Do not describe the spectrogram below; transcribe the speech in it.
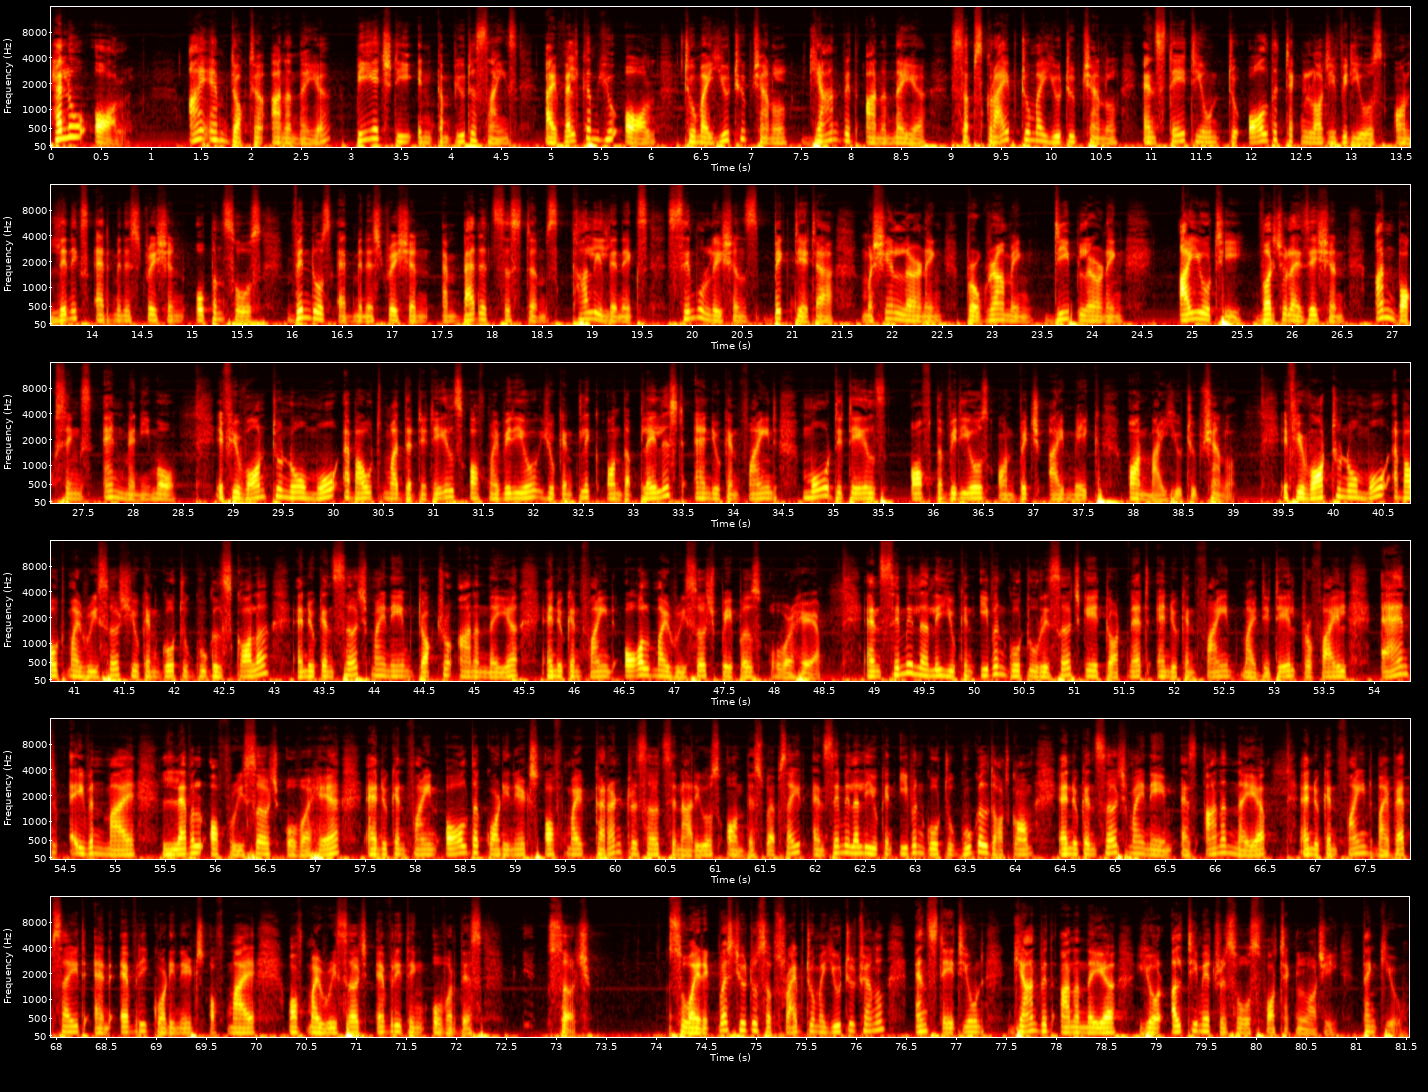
Hello all. I am Dr. Anand Nayyar, PhD in Computer Science. I welcome you all to my YouTube channel Gyan with Anand Nayyar. Subscribe to my YouTube channel and stay tuned to all the technology videos on Linux administration, open source, Windows administration, embedded systems, Kali Linux, simulations, big data, machine learning, programming, deep learning, IoT, virtualization, unboxings and many more. If you want to know more about my, the details of my video, you can click on the playlist and you can find more details of the videos on which I make on my YouTube channel. If you want to know more about my research, you can go to Google Scholar and you can search my name Dr. Anand Nayyar and you can find all my research papers over here. And similarly, you can even go to researchgate.net and you can find my detailed profile and even my level of research over here and you can find all the coordinates of my current research scenarios on this website and similarly you can even go to google.com and you can search my name as Anand Nayyar and you can find my website and every coordinates of my of my research everything over this search so I request you to subscribe to my YouTube channel and stay tuned. Gyan with Anand Nayyar, your ultimate resource for technology. Thank you.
